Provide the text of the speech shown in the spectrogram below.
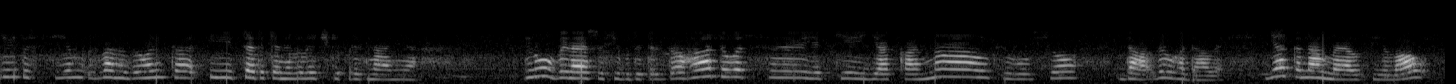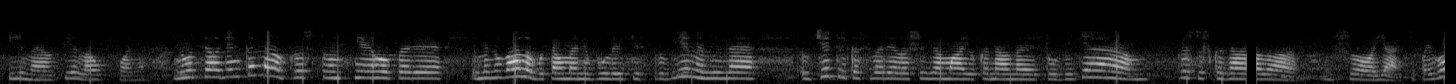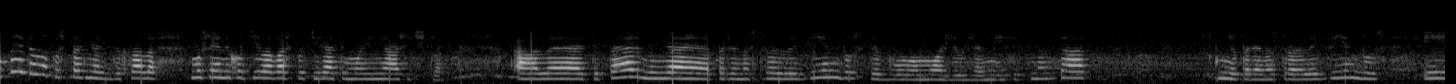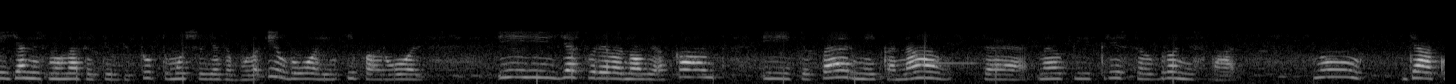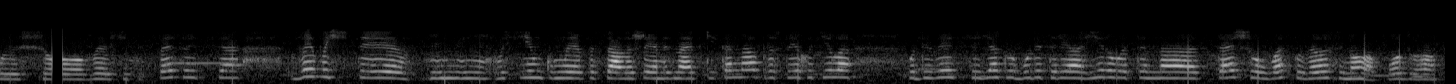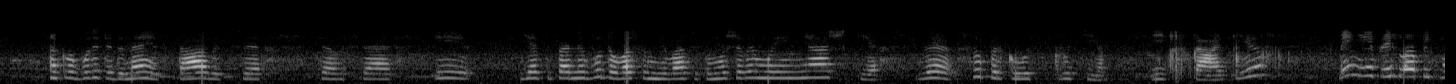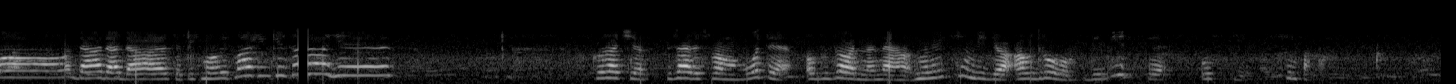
Привіт усім, з вами Бронька і це таке невеличке признання. Ну, ви наверное, всі будете здогадуватися, який я канал, цього все. Да, ви вгадали. Я канал MLP Love і MLP Love Pony. Ну, це один канал, просто я його переіменувала, бо там в мене були якісь проблеми. Мене вчителька сварила, що я маю канал на Ютубі. Я просто сказала, що я типа його видала, посправді збрехала, тому що я не хотіла вас потеряти мої няшечки. Але тепер мене перенастроїли Windows, це було може вже місяць назад. Мені перенастроїли Windows і я не змогла зайти в YouTube, тому що я забула і логін, і пароль. І я створила новий аккаунт, і тепер мій канал це MLP Crystal Bronny Star. Ну, дякую, що ви всі. Вибачте усім, кому я писала, що я не знаю який канал, просто я хотіла подивитися, як ви будете реагувати на те, що у вас з'явилася нова подруга, як ви будете до неї ставитися, це все. І я тепер не буду вас сумніватися, тому що ви мої няшки, ви супер круті. І, кстати, Мені прийшло письмо, да-да-да, це письмо від Машеньки Заєць. Коротше, зараз вам буде обзор на нього, ну не в цьому відео, а в другому. Дивіться усі. Всім пока.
